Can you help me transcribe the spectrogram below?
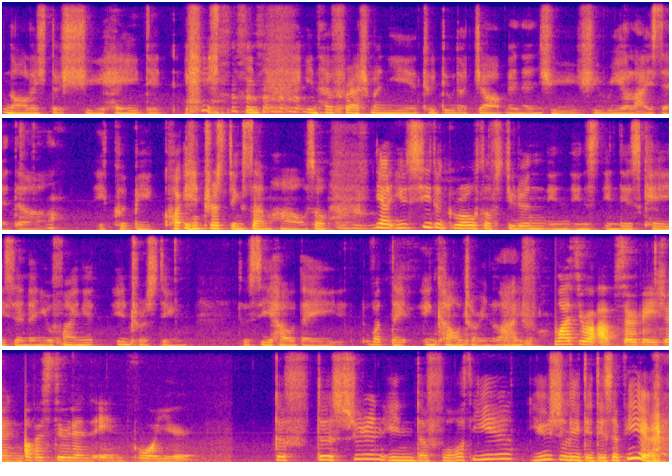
knowledge that she hated in, in her freshman year to do the job, and then she she realized that. Uh, it could be quite interesting somehow. So, mm-hmm. yeah, you see the growth of student in, in in this case, and then you find it interesting to see how they what they encounter in life. What's your observation of a student in four year? The, the student in the fourth year usually they disappear.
